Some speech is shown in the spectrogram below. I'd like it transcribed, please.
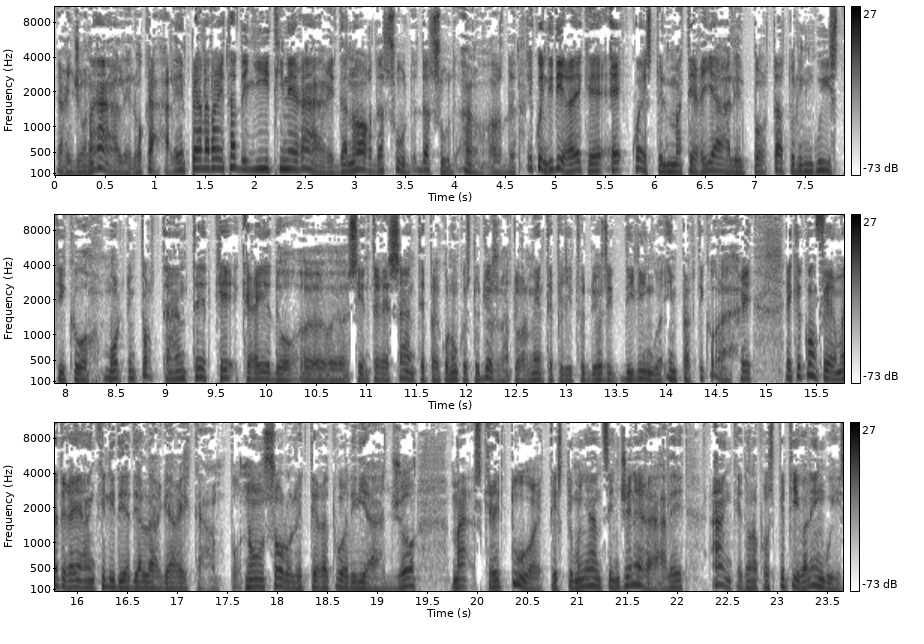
regionale, locale, per la varietà degli itinerari da nord a sud, da sud a nord. E quindi direi che è questo il materiale, il portato linguistico molto importante che credo eh, sia interessante per qualunque studioso, naturalmente per gli studiosi di lingua in particolare, e che conferma direi anche l'idea di allargare il campo, non solo letteratura di viaggio, ma scritture, testimonianze in generale, anche da una prospettiva linguistica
